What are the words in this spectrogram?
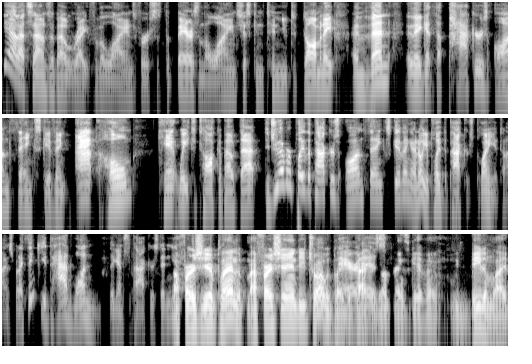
Yeah, that sounds about right for the Lions versus the Bears, and the Lions just continue to dominate. And then they get the Packers on Thanksgiving at home. Can't wait to talk about that. Did you ever play the Packers on Thanksgiving? I know you played the Packers plenty of times, but I think you'd had one against the Packers, didn't you? My first year playing, my first year in Detroit, we played There the Packers on Thanksgiving. We beat them like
